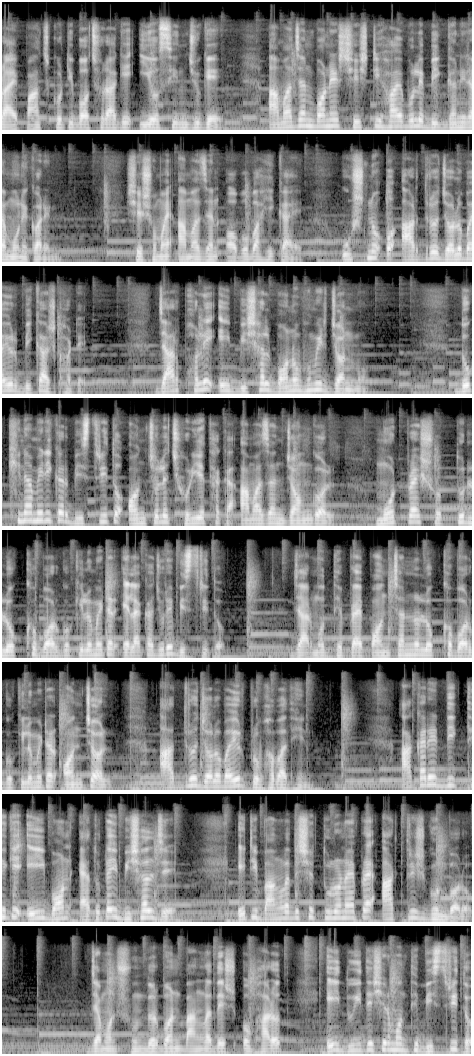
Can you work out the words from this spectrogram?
প্রায় পাঁচ কোটি বছর আগে ইওসিন যুগে আমাজন বনের সৃষ্টি হয় বলে বিজ্ঞানীরা মনে করেন। সে সময় আমাজন অববাহিকায় উষ্ণ ও আর্দ্র জলবায়ুর বিকাশ ঘটে, যার ফলে এই বিশাল বনভূমির জন্ম। দক্ষিণ আমেরিকার বিস্তৃত অঞ্চলে ছড়িয়ে থাকা আমাজন জঙ্গল মোট প্রায় সত্তর লক্ষ বর্গ কিলোমিটার এলাকা জুড়ে বিস্তৃত, যার মধ্যে প্রায় পঞ্চান্ন লক্ষ বর্গ কিলোমিটার অঞ্চল আর্দ্র জলবায়ুর প্রভাবাধীন। আকারের দিক থেকে এই বন এতটাই বিশাল যে এটি বাংলাদেশের তুলনায় প্রায় আটত্রিশ গুণ বড়। যেমন সুন্দরবন, বাংলাদেশ ও ভারত এই দুই দেশের মধ্যে বিস্তৃত,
